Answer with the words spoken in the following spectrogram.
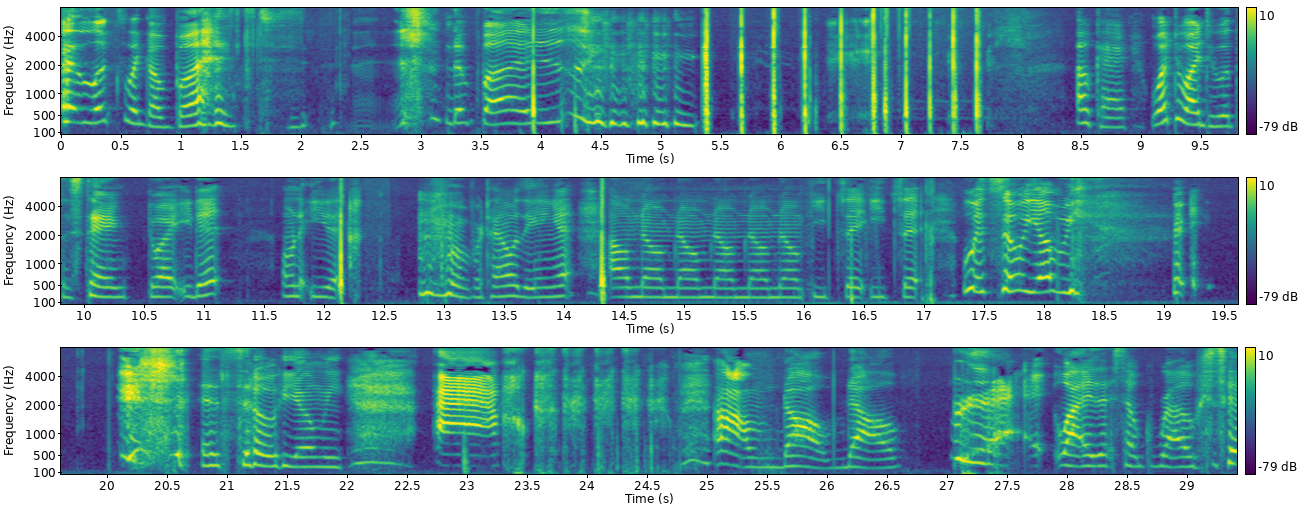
it looks like a buzz. the buzz. okay, what do I do with this thing? Do I eat it? I want to eat it. Pretend I was eating it. Um, nom nom nom nom nom. Eats it, eats it. Ooh, it's so yummy. it's so yummy. Um, no, no. Why is it so gross?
